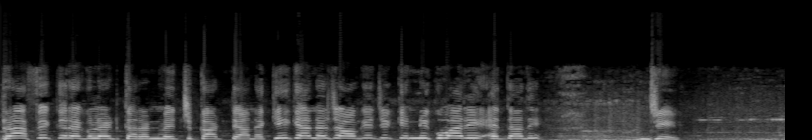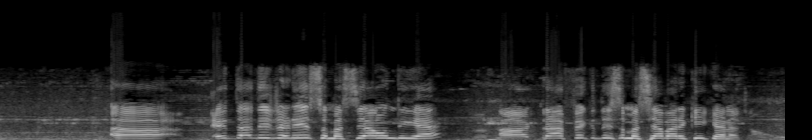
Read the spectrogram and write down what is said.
ਟ੍ਰੈਫਿਕ ਰੈਗੂਲੇਟ ਕਰਨ ਵਿੱਚ ਘੱਟ ਧਿਆਨ ਹੈ। ਕੀ ਕਹਿਣਾ ਚਾਹੋਗੇ ਜੀ? ਕਿੰਨੀ ਕੁ ਵਾਰੀ ਇਦਾਂ ਦੀ ਜੀ। ਅ ਇਦਾਂ ਦੀ ਜਿਹੜੀ ਸਮੱਸਿਆ ਹੁੰਦੀ ਹੈ ਟ੍ਰੈਫਿਕ ਦੀ ਸਮੱਸਿਆ ਬਾਰੇ ਕੀ ਕਹਿਣਾ ਚਾਹੋਗੇ?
